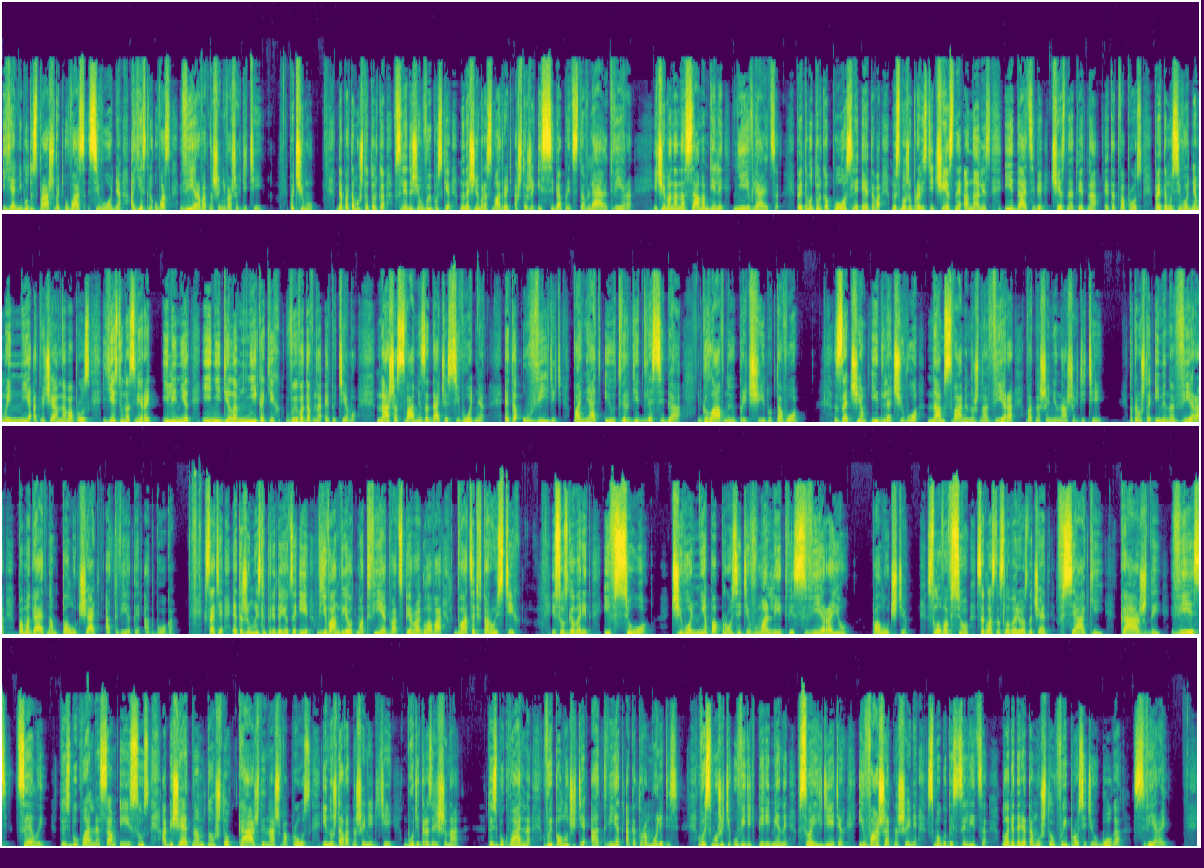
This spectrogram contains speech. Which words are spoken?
И я не буду спрашивать у вас сегодня, а есть ли у вас вера в отношении ваших детей? Почему? Да потому что только в следующем выпуске мы начнем рассматривать, а что же из себя представляет вера и чем она на самом деле не является. Поэтому только после этого мы сможем провести честный анализ и дать себе честный ответ на этот вопрос. Поэтому сегодня мы не отвечаем на вопрос, есть у нас вера или нет, и не делаем никаких выводов на эту тему. Наша с вами задача сегодня – это увидеть, понять и утвердить для себя главную причину того, зачем и для чего нам с вами нужна вера в отношении наших детей. Потому что именно вера помогает нам получать ответы от Бога. Кстати, эта же мысль передается и в Евангелии от Матфея, 21 глава, 22 стих. Иисус говорит, «И все, чего не попросите в молитве с верою, получите». Слово «все», согласно словарю, означает «всякий», «каждый», «весь», «целый». То есть буквально сам Иисус обещает нам то, что каждый наш вопрос и нужда в отношении детей будет разрешена – то есть буквально вы получите ответ, о котором молитесь. Вы сможете увидеть перемены в своих детях, и ваши отношения смогут исцелиться благодаря тому, что вы просите у Бога с верой.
